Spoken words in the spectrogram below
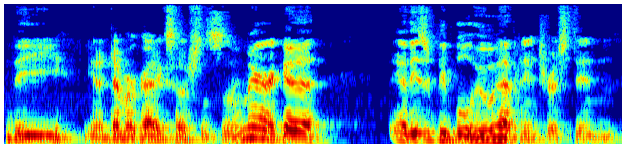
the you know Democratic Socialists of America. You know these are people who have an interest in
